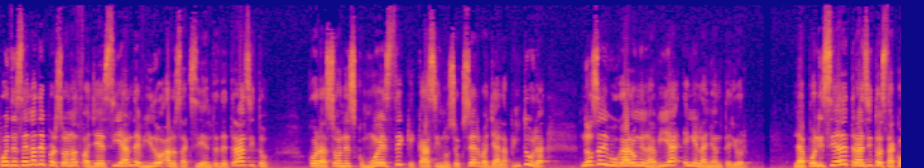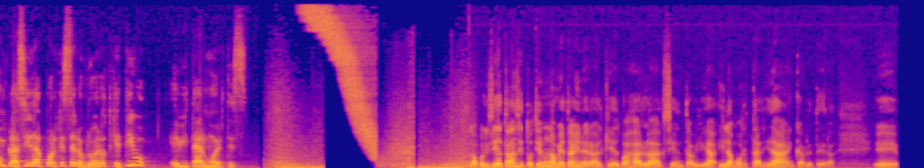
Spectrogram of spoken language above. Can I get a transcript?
pues decenas de personas fallecían debido a los accidentes de tránsito. Corazones como este, que casi no se observa ya la pintura, no se dibujaron en la vía en el año anterior. La policía de tránsito está complacida porque se logró el objetivo, evitar muertes. La policía de tránsito tiene una meta general que es bajar la accidentabilidad y la mortalidad en carretera. Eh,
